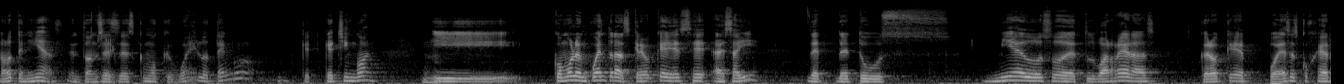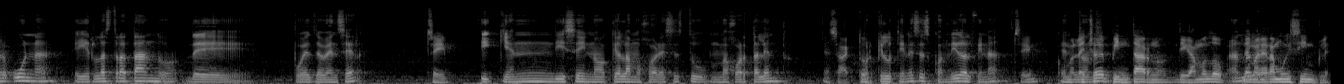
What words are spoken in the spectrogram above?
no lo tenías. Entonces Sí. es como que, güey, lo tengo, qué, qué chingón. Y cómo lo encuentras, creo que es, es ahí, de, de tus miedos o de tus barreras. Creo que puedes escoger una e irlas tratando de, pues, de vencer. Sí, Y quién dice y no que a lo mejor ese es tu mejor talento. Exacto. Porque lo tienes escondido al final. Sí, como el hecho de pintar, ¿no? Digámoslo de manera muy simple.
